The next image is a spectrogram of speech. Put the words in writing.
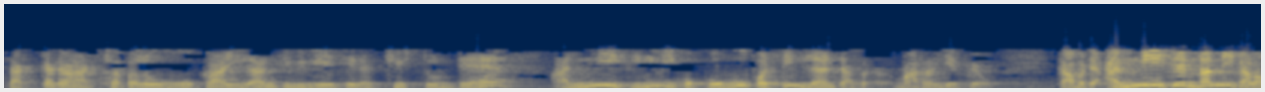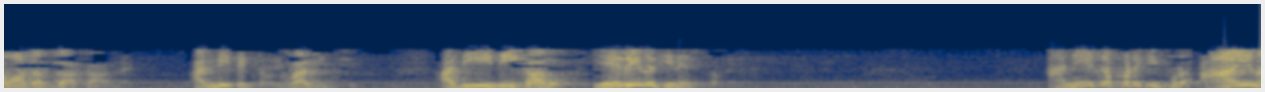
చక్కగా అక్షతలు ఊక ఇలాంటివి వేసి రక్షిస్తుంటే అన్నీ తిని నీకు కొవ్వు పట్టి ఇలాంటి మాటలు చెప్పావు. కాబట్టి అన్నీ తినడం నీకు అలవాటు దాకా అన్నాడు అన్నీ తింటావు ఇవాళ నుంచి. అది ఇది కాదు. ఏదైనా తినేస్తాం. అనేటప్పటికి ఇప్పుడు ఆయన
